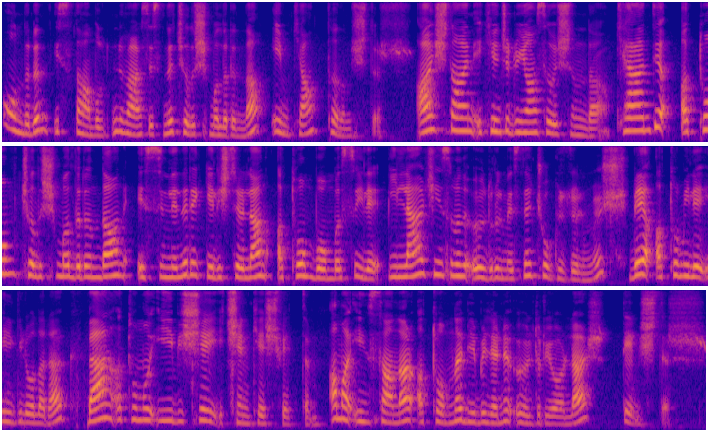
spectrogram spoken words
onların İstanbul Üniversitesi'nde çalışmalarına imkan tanımıştır. Einstein 2. Dünya Savaşı'nda kendi atom çalışmalarından esinlenerek geliştirilen atom bombası ile binlerce insanın öldürülmesine çok üzülmüş ve atom ile ilgili olarak ben atomu iyi bir şey için keşfettim ama insanlar atomla birbirlerini öldürüyorlar demiştir.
